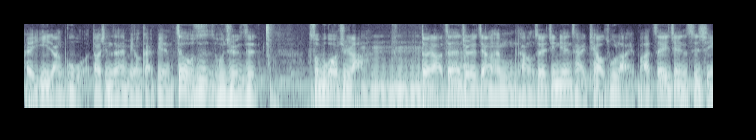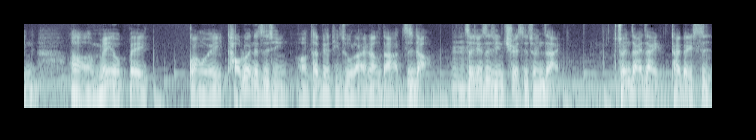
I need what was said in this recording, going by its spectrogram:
还依然故我，到现在还没有改变，这我是我觉得这 说不过去啦。嗯嗯嗯，对啦，真的觉得这样很母汤，所以今天才跳出来把这一件事情，啊，没有被广为讨论的事情啊，特别提出来让大家知道，嗯，这件事情确实存在，存在在台北市，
